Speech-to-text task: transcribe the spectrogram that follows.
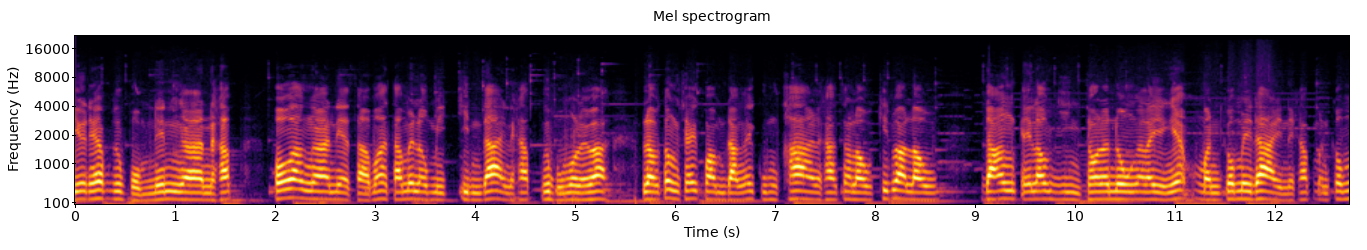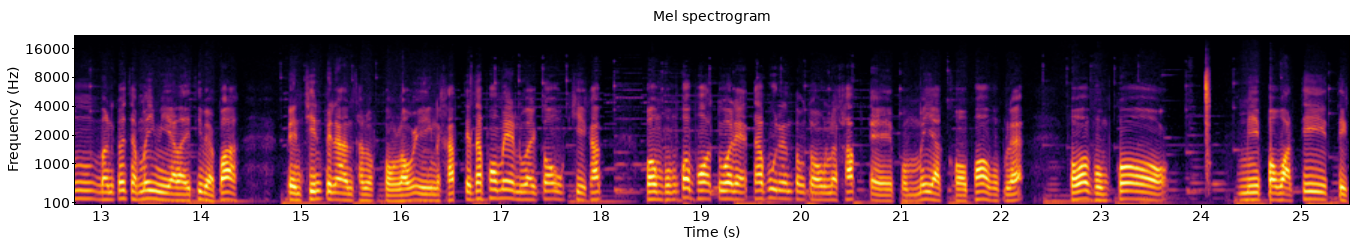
เยอะนะครับ คือผมเน้นงานนะครับ เพราะว่างานเนี่ยสามารถทำให้เรามีกินได้นะครับคือผมบอกเลยว่าเราต้องใช้ความดังให้คุ้มค่านะครับ ถ้าเราคิดว่าเราดังแต่เรายิงทรนงอะไรอย่างเงี้ยมันก็ไม่ได้นะครับ มันก็มันก็จะไม่มีอะไรที่แบบว่าเป็นชิ้นเป็นอันสำหรับของเราเองนะครับ แต่ถ้าพ่อแม่รวยก็โอเคครับผมผมก็พอตัวแหละถ้าพูดกันตรงๆนะครับ แต่ผมไม่อยากขอพ่อผมแล้วเพราะว่าผมก็มีประวัติที่ติด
